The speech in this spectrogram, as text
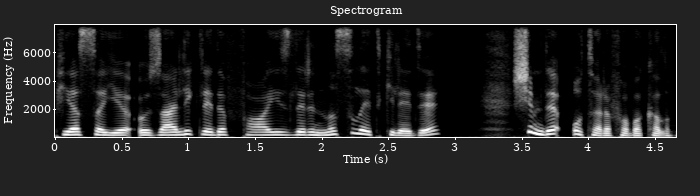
piyasayı özellikle de faizleri nasıl etkiledi? Şimdi o tarafa bakalım.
